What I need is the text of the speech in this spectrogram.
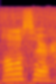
Almost there.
